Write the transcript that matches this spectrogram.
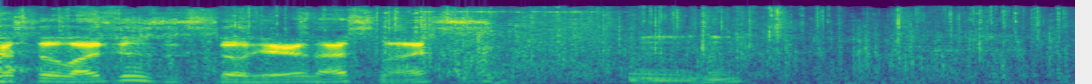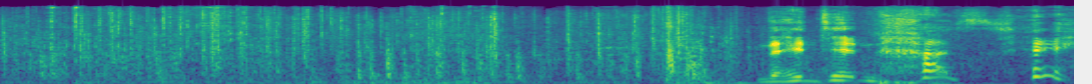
Of Legends is still here. That's nice. Mm-hmm. They did not sink.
